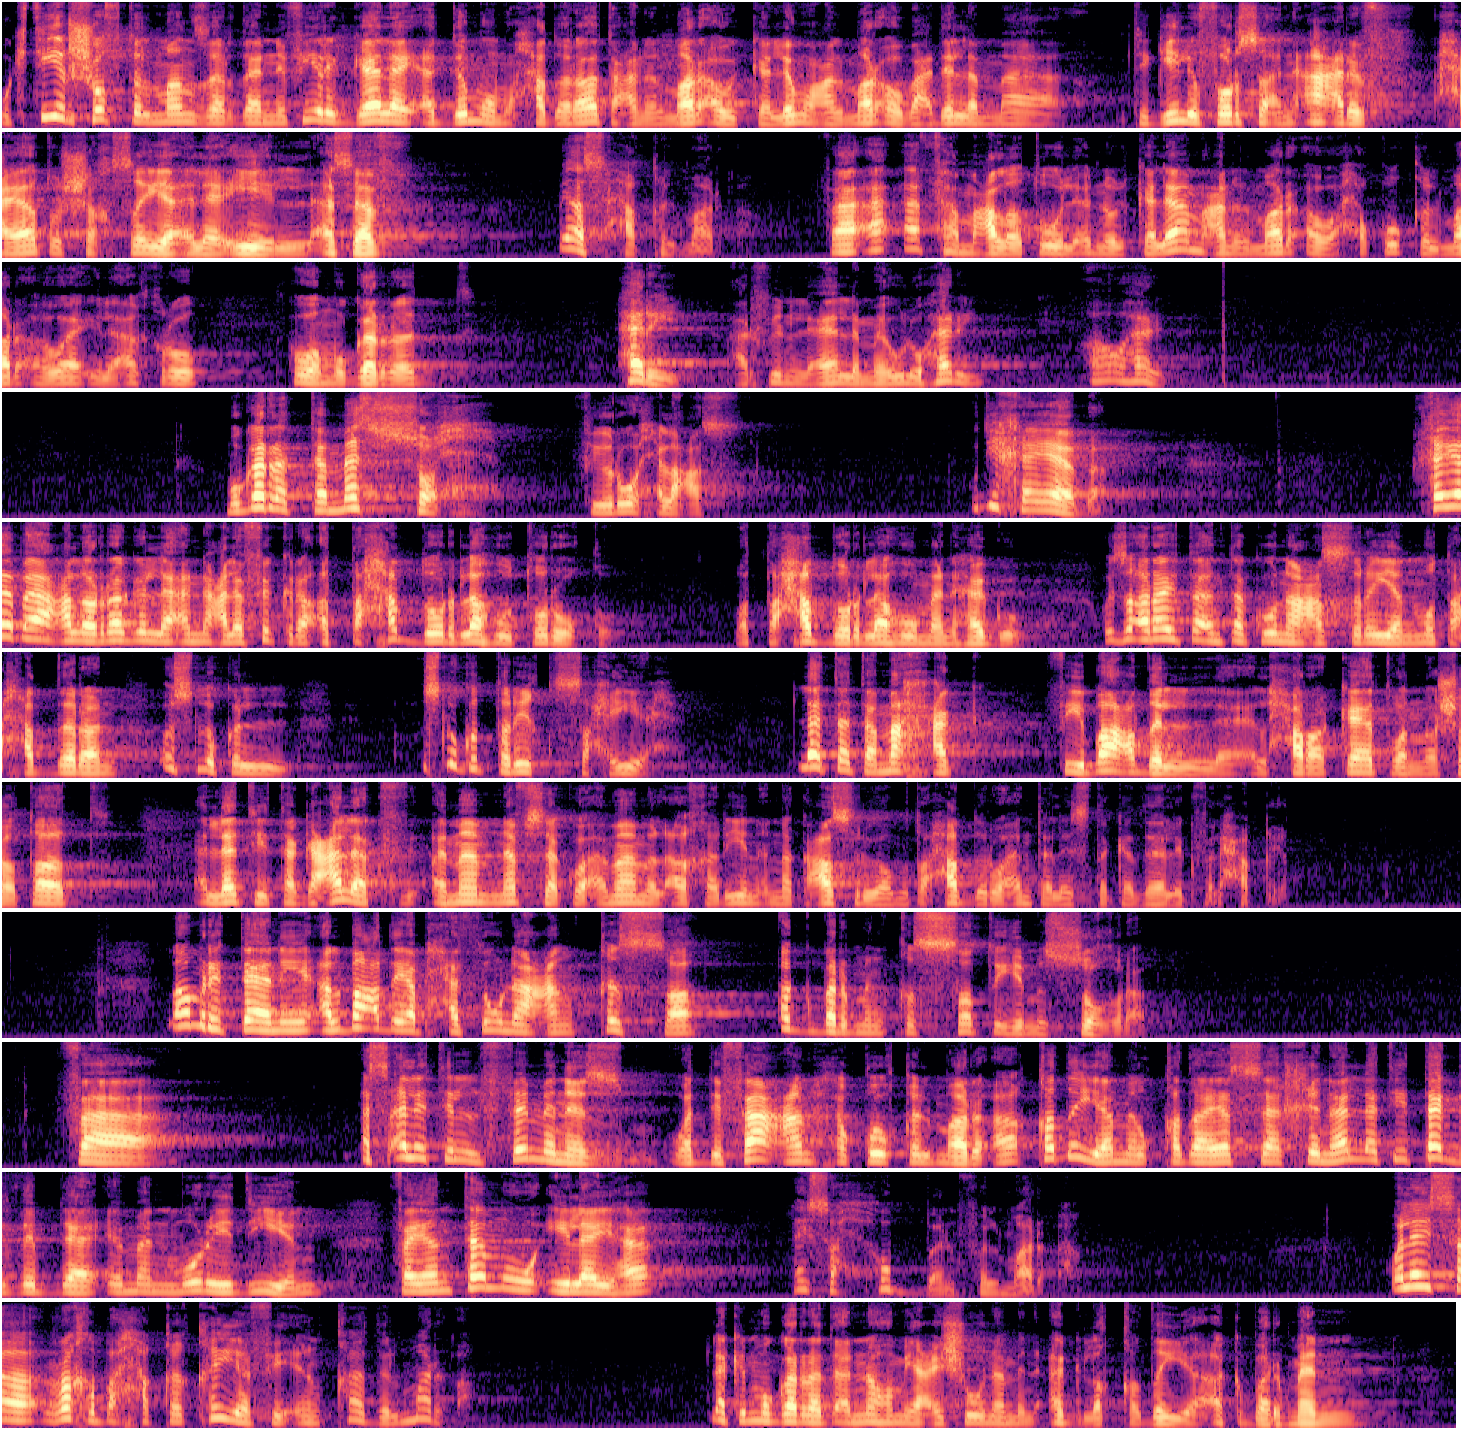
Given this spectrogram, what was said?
وكتير شفت المنظر ده إن في رجالة يقدموا محاضرات عن المرأة ويتكلموا عن المرأة وبعدين لما تجي لي فرصة إن أعرف حياته الشخصية ألاقيه للأسف بيسحق المرأة. فأفهم على طول إنه الكلام عن المرأة وحقوق المرأة وإلى آخره هو مجرد هري. عارفين العيال لما يقولوا هري؟ اهو هري مجرد تمسح في روح العصر. ودي خيابة. خيابة على الرجل لأن على فكرة التحضر له طرقه والتحضر له منهجه. وإذا اريت أن تكون عصريا متحضرا أسلك ال... أسلك الطريق الصحيح. لا تتمحك في بعض الحركات والنشاطات. التي تجعلك أمام نفسك وأمام الآخرين أنك عصري ومتحضر وأنت لست كذلك في الحقيقة. الأمر الثاني البعض يبحثون عن قصة أكبر من قصتهم الصغرى. فمسألة الفيمينيزم والدفاع عن حقوق المرأة قضية من القضايا الساخنة التي تجذب دائما مريدين فينتموا إليها ليس حبا في المرأة وليس رغبة حقيقية في إنقاذ المرأة. لكن مجرد أنهم يعيشون من أجل قضية أكبر من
